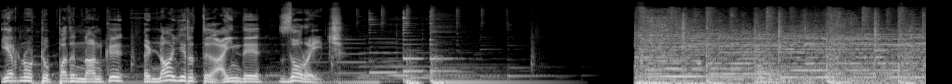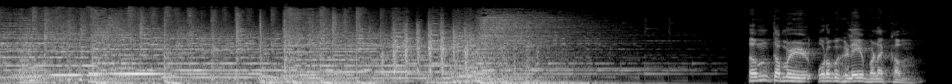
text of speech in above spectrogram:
இருநூற்று பதினான்கு எண்ணாயிரத்து ஐந்து ஜோரிச் எம் தமிழ் உறவுகளே வணக்கம்.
